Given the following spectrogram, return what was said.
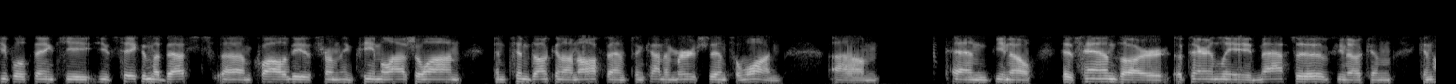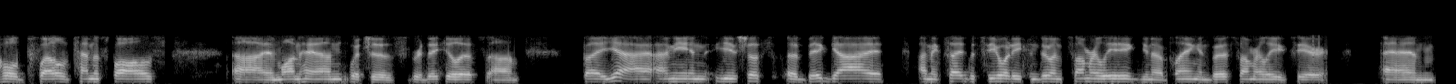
people think he he's taken the best um, qualities from Hakeem Olajuwon and Tim Duncan on offense and kind of merged it into one. Um, and you know his hands are apparently massive. You know can can hold 12 tennis balls uh, in one hand, which is ridiculous. Um, but yeah, I, mean he's just a big guy. I'm excited to see what he can do in summer league. You know, playing in both summer leagues here, and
